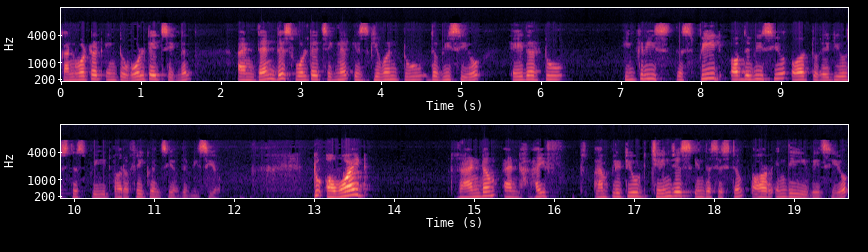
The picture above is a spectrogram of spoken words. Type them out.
converted into voltage signal and then this voltage signal is given to the VCO either to increase the speed of the VCO or to reduce the speed or a frequency of the VCO. To avoid random and high amplitude changes in the system or in the VCO,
